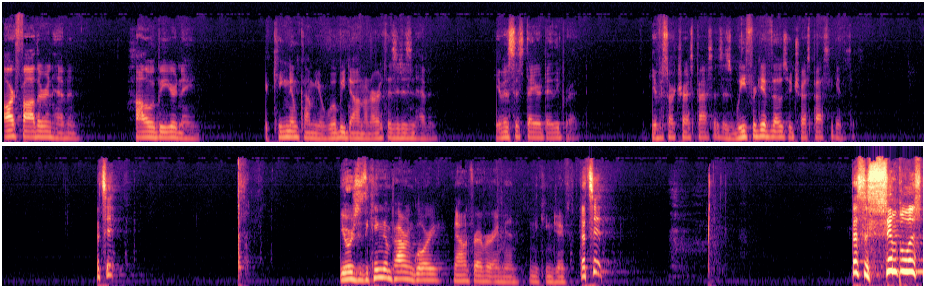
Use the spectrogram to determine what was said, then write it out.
Our Father in heaven, hallowed be your name. Your kingdom come, your will be done on earth as it is in heaven. Give us this day our daily bread. Forgive us our trespasses as we forgive those who trespass against us. That's it. Yours is the kingdom, power, and glory, now and forever. Amen. In the King James. That's it. That's the simplest.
